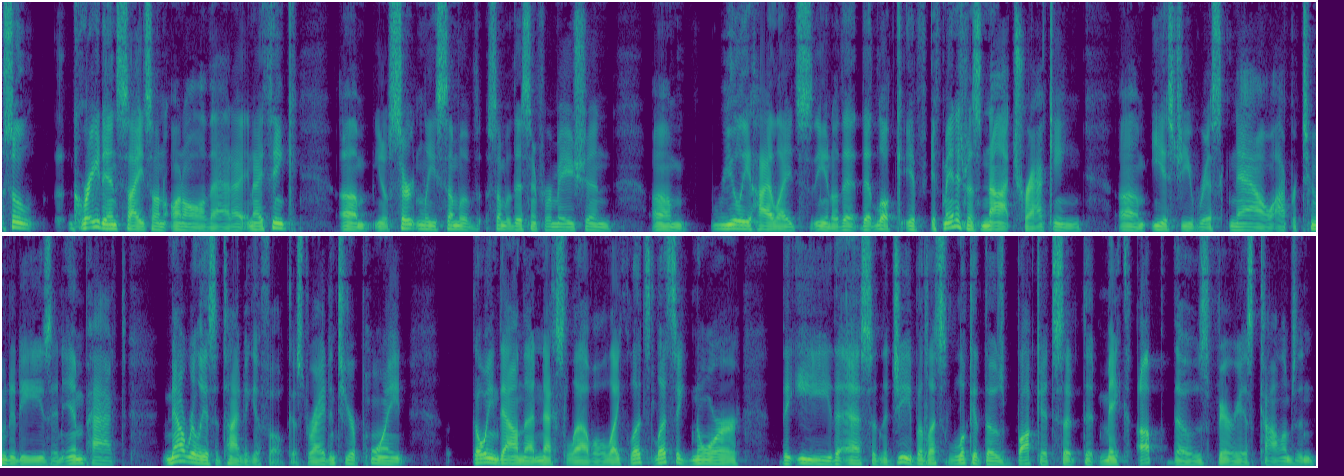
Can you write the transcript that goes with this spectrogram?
So great insights on on all of that, and I think um, you know certainly some of some of this information um, really highlights you know that that look if if management's not tracking um, ESG risk now, opportunities and impact, now really is the time to get focused, right? And to your point, going down that next level, like let's let's ignore the E, the S, and the G, but let's look at those buckets that, that make up those various columns and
